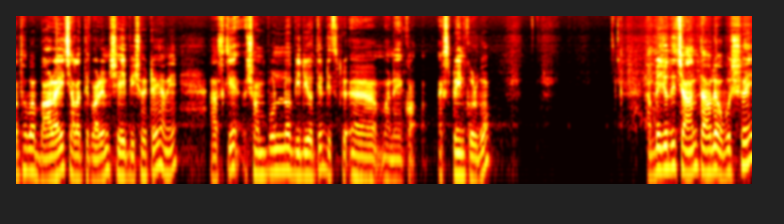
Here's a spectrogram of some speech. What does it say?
অথবা বাড়াই চালাতে পারেন, সেই বিষয়টাই আমি আজকে সম্পূর্ণ ভিডিওতে মানে এক্সপ্লেইন করব। আপনি যদি চান, তাহলে অবশ্যই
